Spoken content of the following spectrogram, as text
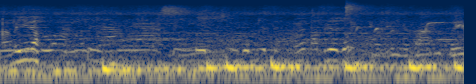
làm đi đâu Tay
